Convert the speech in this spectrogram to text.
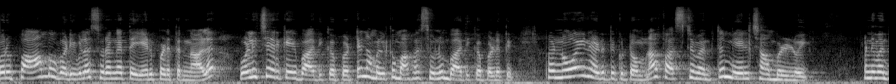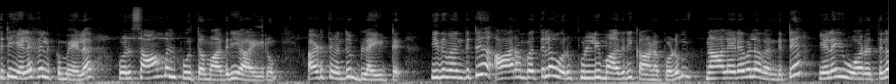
ஒரு பாம்பு வடிவில் சுரங்கத்தை ஏற்படுத்துறதுனால ஒளிச்சேர்க்கை பாதிக்கப்பட்டு நம்மளுக்கு மகசூலும் பாதிக்கப்படுது. இப்போ நோயின்னு எடுத்துக்கிட்டோம்னா ஃபஸ்ட்டு வந்துட்டு மேல் சாம்பல் நோய். இது வந்துட்டு இலைகளுக்கு மேலே ஒரு சாம்பல் பூத்த மாதிரி ஆயிரும். அடுத்து வந்து பிளைட்டு இது வந்துட்டு ஆரம்பத்தில் ஒரு புள்ளி மாதிரி காணப்படும். நாளடைவில் வந்துட்டு இலை ஓரத்தில்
